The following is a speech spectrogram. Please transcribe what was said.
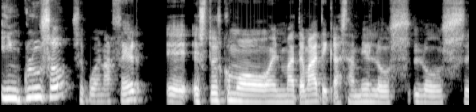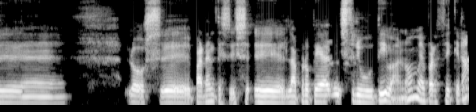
Incluso se pueden hacer, eh, esto es como en matemáticas también los, los, eh, eh, paréntesis, la propiedad distributiva, ¿no? Me parece que era,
